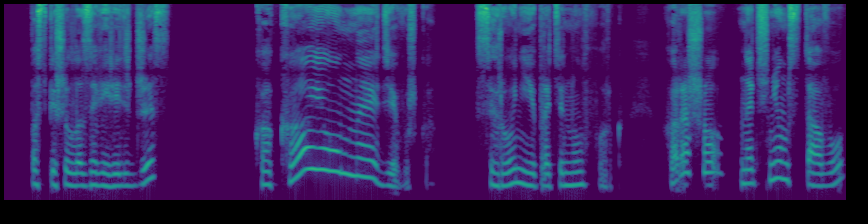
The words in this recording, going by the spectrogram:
— поспешила заверить Джесс. «Какая умная девушка!» — с иронией протянул Форк. «Хорошо, начнем с того,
